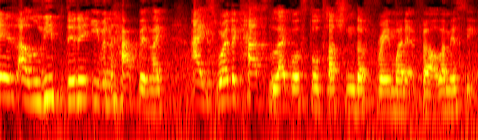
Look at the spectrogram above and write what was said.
is a leap didn't even happen. Like I swear the cat's leg was still touching the frame when it fell. Let me see.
